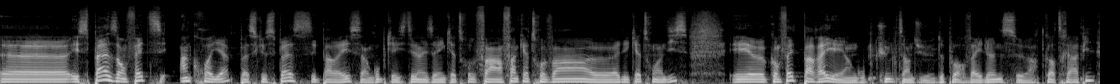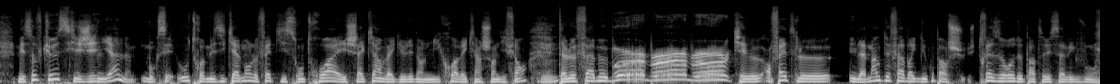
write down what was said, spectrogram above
Euh, et Spaz en fait c'est incroyable parce que Spaz c'est pareil, c'est un groupe qui a existé dans les années 80, enfin fin 80, euh, années 90, et euh, qu'en fait pareil est un groupe culte hein, du de power violence euh, hardcore très rapide. Mais sauf que ce qui est génial, donc c'est outre musicalement le fait qu'ils sont trois et chacun va gueuler dans le micro avec un chant différent. T'as le fameux brrr, brrr, brrr, qui est en fait le la marque de fabrique du groupe. Alors je suis très heureux de partager ça avec vous, hein,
